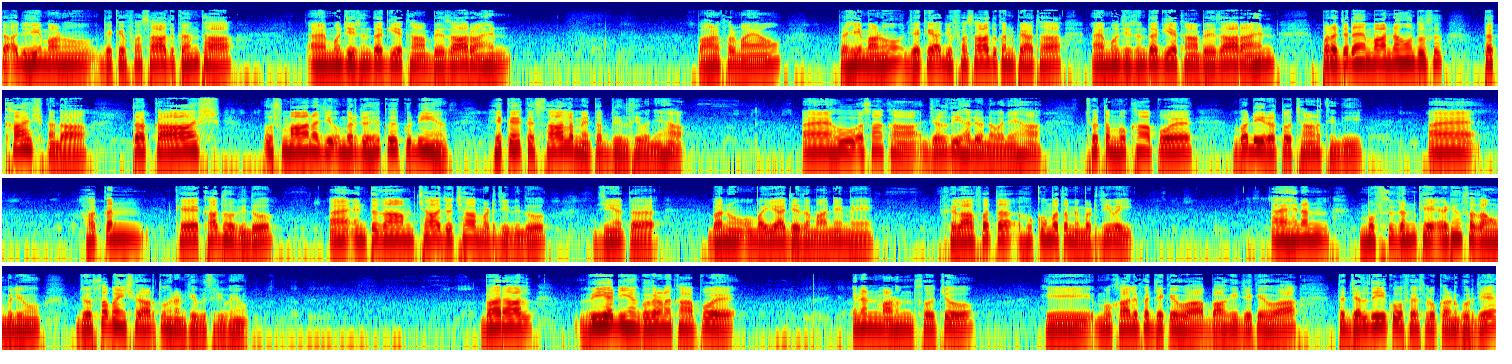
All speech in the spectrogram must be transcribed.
त अॼु ई माण्हू जेके फ़साद कनि था ऐं मुंहिंजी ज़िंदगीअ खां बेज़ार आहिनि पाण फ़रमायाऊं त इहे माण्हू जेके अॼु फ़साद कनि पिया था ऐं मुंहिंजी ज़िंदगीअ खां बेज़ार आहिनि पर जॾहिं मां न हूंदुसि त ख़्वाहिश कंदा त काश उस्मान जी उमिरि जो हिकु हिकु ॾींहुं हिकु हिकु साल में तब्दील थी वञे हा ऐं हू असां खां जल्दी हलियो न वञे हा छो त मूंखां पोइ वॾी रतो छाण थींदी ऐं हक़नि खे खाधो वेंदो ऐं इंतज़ामु छा जो छा मटिजी वेंदो जीअं त बनू उमैया जे ज़माने में ख़िलाफ़त हुकूमत में मटिजी वई ऐं हिननि मुफ़्तनि खे अहिड़ियूं सज़ाऊं मिलियूं जो सभई शरारतूं हिननि खे विसरी वियूं बहरहाल वीह ॾींहं गुज़रण खां पोइ इन्हनि माण्हुनि सोचियो ही मुख़ालिफ़ जेके हुआ बाग़ी जेके हुआ त जल्दी को फ़ैसिलो करणु घुर्जे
